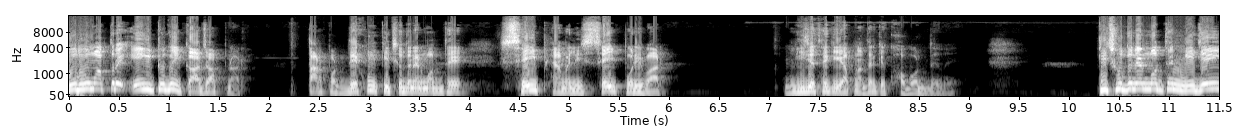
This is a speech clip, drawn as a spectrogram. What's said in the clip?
শুধুমাত্র এইটুকুই কাজ আপনার। তারপর দেখুন কিছুদিনের মধ্যে সেই ফ্যামিলি সেই পরিবার নিজে থেকেই আপনাদেরকে খবর দেবে। কিছুদিনের মধ্যে নিজেই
